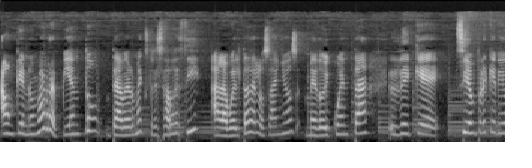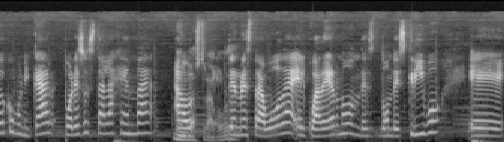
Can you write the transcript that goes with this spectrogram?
aunque no me arrepiento de haberme expresado así, a la vuelta de los años me doy cuenta de que siempre he querido comunicar, por eso está la agenda de, nuestra, boda. el cuaderno donde, donde escribo Eh,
